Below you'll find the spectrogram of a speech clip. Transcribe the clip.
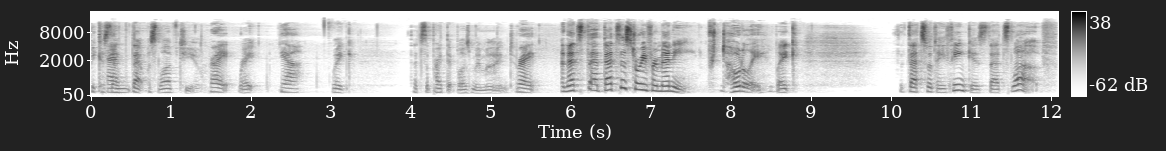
because and- that, that was love to you, Right. right? Yeah. Like, that's the part that blows my mind. Right. And that's that. That's the story for many. Totally. Like, that's what they think is that's love.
